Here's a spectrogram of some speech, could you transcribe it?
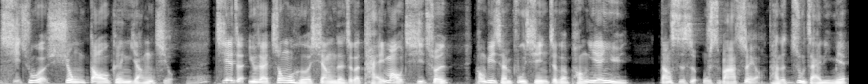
起出了凶刀跟洋酒，接着又在中和乡的这个台茂七村，彭碧成父亲这个彭烟云当时是五十八岁哦，他的住宅里面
